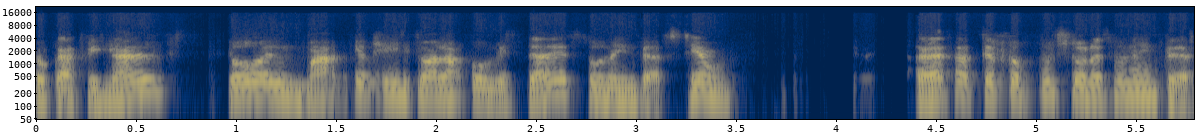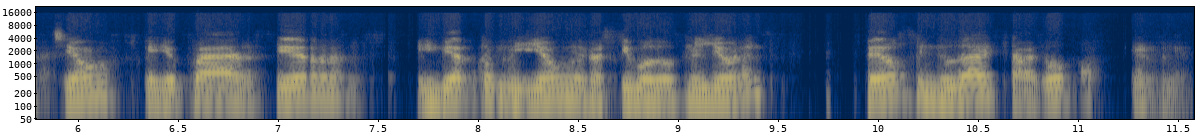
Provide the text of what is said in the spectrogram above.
Porque al final todo el marketing, toda la publicidad es una inversión. Pero hasta cierto punto no es una inversión que yo pueda decir, invierto un millón y recibo dos millones, pero sin duda es algo que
